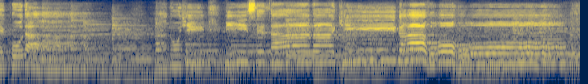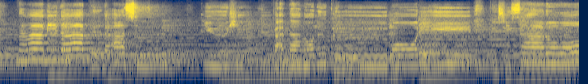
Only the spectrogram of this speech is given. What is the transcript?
いかけっこだ。あの日見せた泣き顔涙照らす夕日肩のぬくもり消し去ろう。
